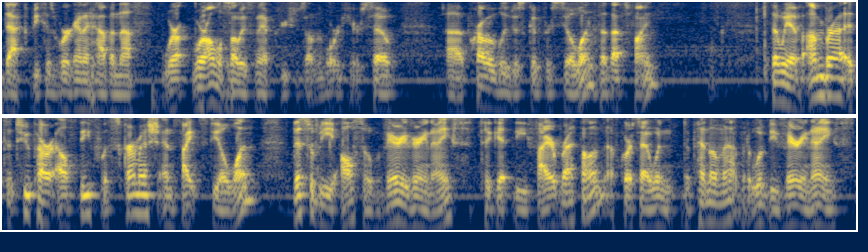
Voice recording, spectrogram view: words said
deck because we're going to have enough. We're, we're almost always going to have creatures on the board here, so uh, probably just good for steal one, but that's fine. Then we have Umbra. It's a two-power elf thief with skirmish and fight steal one. This would be also very, very nice to get the fire breath on. Of course, I wouldn't depend on that, but it would be very nice.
